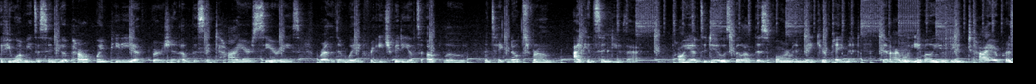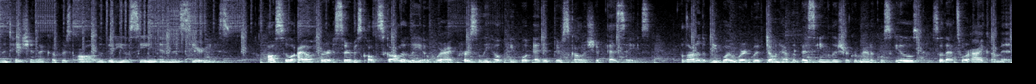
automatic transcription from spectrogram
If you want me to send you a PowerPoint PDF version of this entire series rather than waiting for each video to upload and take notes from, I can send you that. All you have to do is fill out this form and make your payment. Then I will email you the entire presentation that covers all the videos seen in this series. Also, I offer a service called Scholarly of where I personally help people edit their scholarship essays. A lot of the people I work with don't have the best English or grammatical skills, so that's where I come in.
